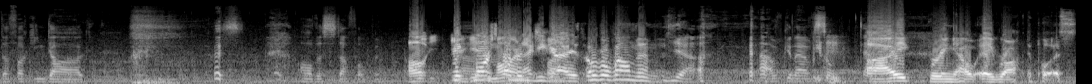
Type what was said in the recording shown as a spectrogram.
the fucking dog, all this stuff open. Oh, you're Make getting more more summons, next you one. guys. Overwhelm him. Yeah, I'm gonna have some. Tabs. I bring out a rocktopus.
